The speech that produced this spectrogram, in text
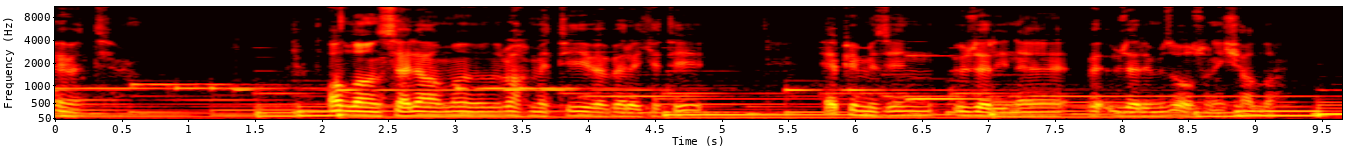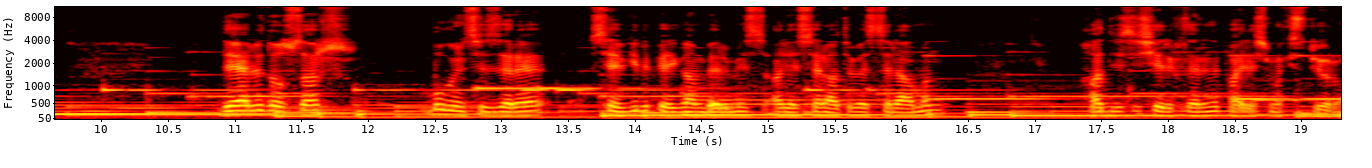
Evet. Allah'ın selamı, rahmeti ve bereketi hepimizin üzerine ve üzerimize olsun inşallah. Değerli dostlar, bugün sizlere sevgili Peygamberimiz Aleyhisselatü Vesselam'ın hadisi şeriflerini paylaşmak istiyorum.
